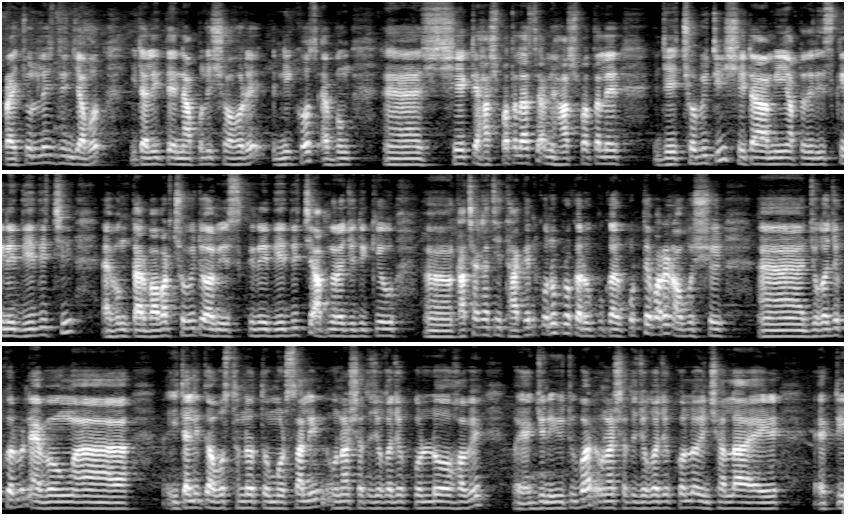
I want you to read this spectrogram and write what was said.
প্রায় চল্লিশ দিন যাবৎ ইটালিতে নাপোলি শহরে নিখোঁজ এবং সে একটি হাসপাতালে আছে। আমি হাসপাতালের যে ছবিটি, সেটা আমি আপনাদের স্ক্রিনে দিয়ে দিচ্ছি এবং তার বাবার ছবিটাও আমি স্ক্রিনে দিয়ে দিচ্ছি। আপনারা যদি কেউ কাছাকাছি থাকেন, কোনো প্রকার উপকার করতে পারেন, অবশ্যই যোগাযোগ করবেন এবং ইটালিতে অবস্থানরত মোরসালিন ওনার সাথে যোগাযোগ করলেও হবে। একজন ইউটিউবার, ওনার সাথে যোগাযোগ করলেও ইনশাল্লাহ একটি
